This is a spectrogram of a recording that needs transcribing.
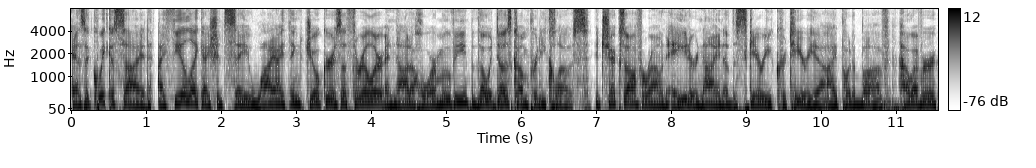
As a quick aside, I feel like I should say why I think Joker is a thriller and not a horror movie, though it does come pretty close. It checks off around 8 or 9 of the scary criteria I put above. However,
